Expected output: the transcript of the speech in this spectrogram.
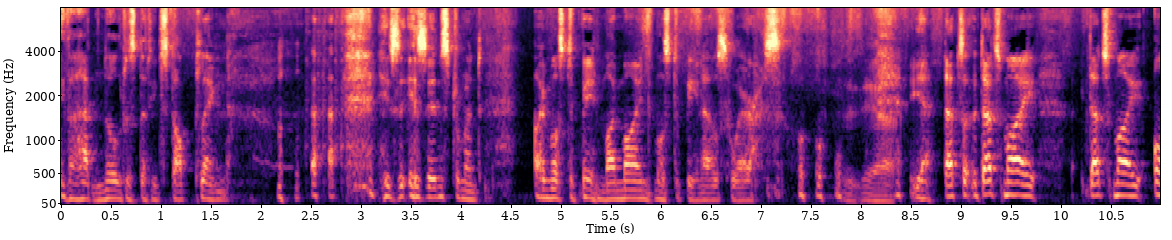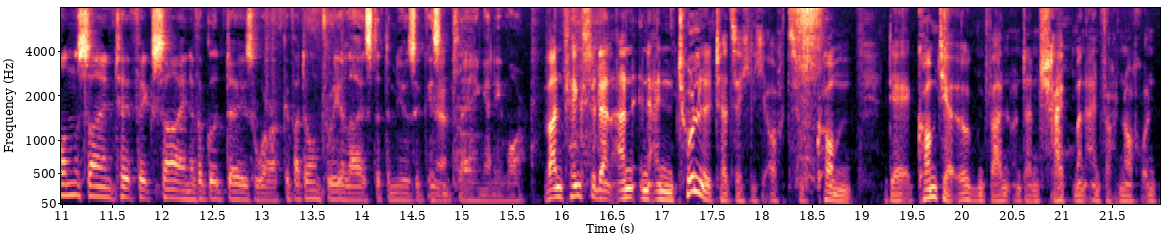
if I hadn't noticed that he'd stopped playing his his instrument, I must have been my mind must have been elsewhere. So Yeah. yeah, that's that's my that's my unscientific sign of a good day's work. If I don't realize that the music isn't playing anymore. Wann fängst du dann an, in einen Tunnel tatsächlich auch zu kommen? Der kommt ja irgendwann und dann schreibt man einfach noch und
